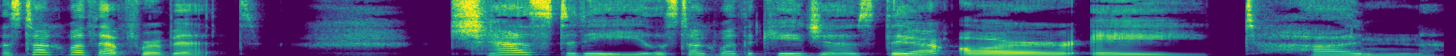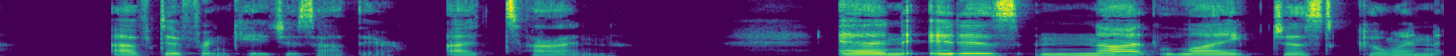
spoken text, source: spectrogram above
Let's talk about that for a bit. Chastity. Let's talk about the cages. There are a ton of different cages out there. A ton. And it is not like just going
